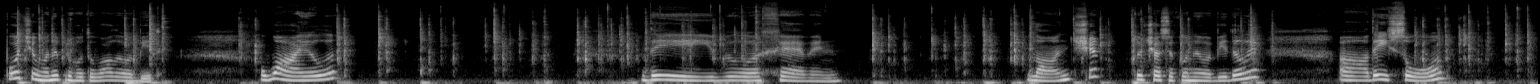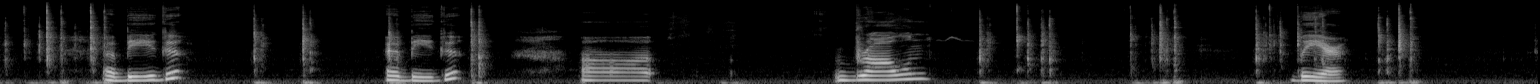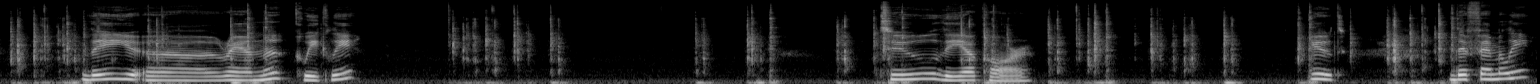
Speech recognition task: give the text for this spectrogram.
Потім вони приготували обід. While they were having lunch, в той час, як вони обідали, uh, they saw a big a big uh, brown bear. They uh, ran quickly to their car. Good. The family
